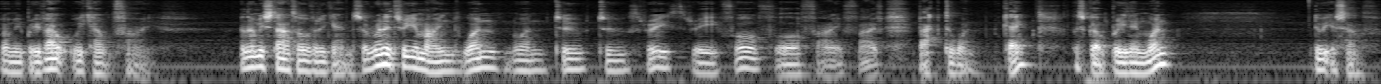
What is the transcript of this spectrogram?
When we breathe out, we count five. And then we start over again. So run it through your mind. One, one, two, two, three, three, four, four, five, five. Back to one. Okay? Let's go. Breathe in one. Do it yourself.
